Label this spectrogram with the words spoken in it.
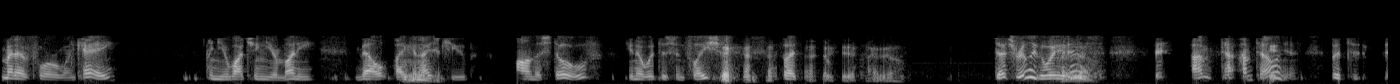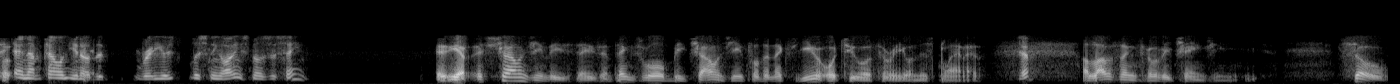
You might have a 401k, and you're watching your money melt like an Mhm. ice cube on the stove, you know, with this inflation. but yeah, I know. that's really the way it is. I'm t- I'm telling you, but and I'm telling you know the radio listening audience knows the same. Uh, Yeah, it's challenging these days, and things will be challenging for the next year or two or three on this planet. Yep. A lot of things are going to be changing. So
